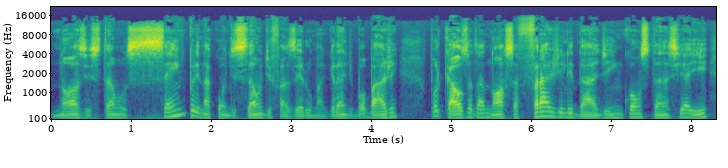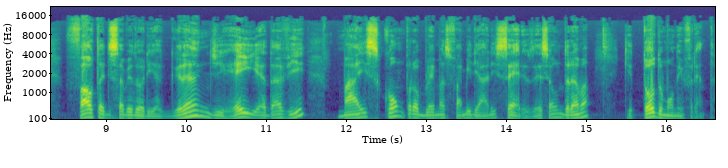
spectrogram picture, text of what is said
nós estamos sempre na condição de fazer uma grande bobagem por causa da nossa fragilidade, inconstância e falta de sabedoria. Grande rei é Davi, mas com problemas familiares sérios. Esse é um drama que todo mundo enfrenta.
